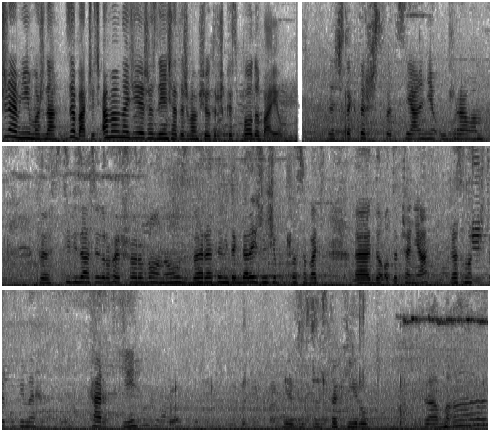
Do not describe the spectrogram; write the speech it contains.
przynajmniej można zobaczyć. A mam nadzieję, że zdjęcia też Wam się troszkę spodobają. Ja tak też specjalnie ubrałam w stylizację trochę czerwoną, z beretem i tak dalej, żeby się podpasować e, do otoczenia. Teraz może jeszcze kupimy kartki. Jezu, to jest taki ruch dramat.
